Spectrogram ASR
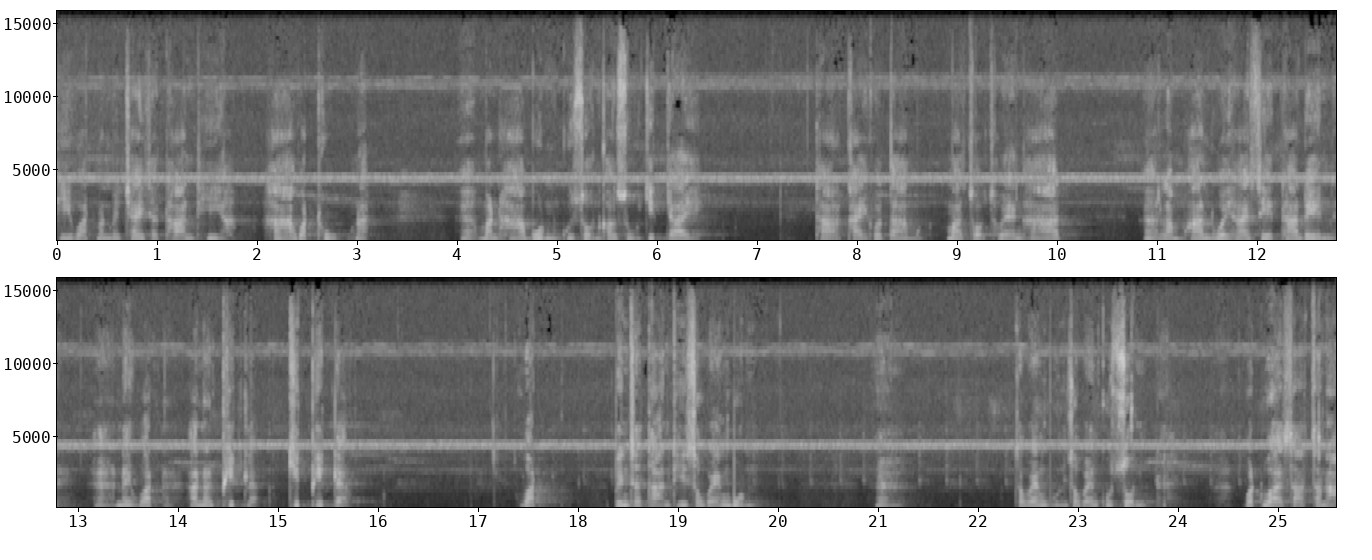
ที่วัดมันไม่ใช่สถานที่หาวัตถุนะมันหาบุญกุศลเข้าสู่จิตใจ ถ้าใครก็ตามมาสดแสวงหาล่ำหารวยหาเศษหาเดนในวัดอันนั้นผิดแหละคิดผิดแล้ว วัดเป็นสถานที่แสวงบุญแสวงบุญแสวงกุศล วัดวาศาสนา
